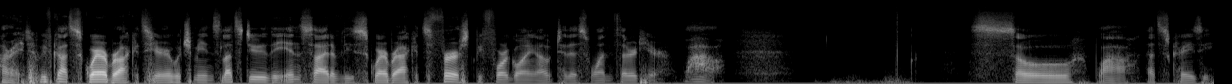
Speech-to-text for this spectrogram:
All right, we've got square brackets here, which means let's do the inside of these square brackets first before going out to this one third here. Wow. So, wow, that's crazy.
